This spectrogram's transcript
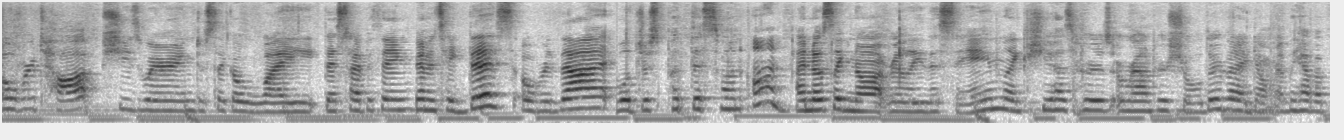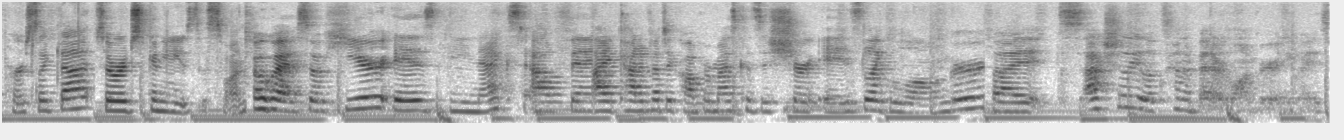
Over top, she's wearing just like a white, this type of thing. I'm gonna take this over that. We'll just put this one on. I know it's like not really the same. Like she has hers around her shoulder, but I don't really have a purse like that. So we're just gonna use this one. Okay, so here is the next outfit. I kind of had to compromise because this shirt is like longer, but actually it looks kind of better longer anyways.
